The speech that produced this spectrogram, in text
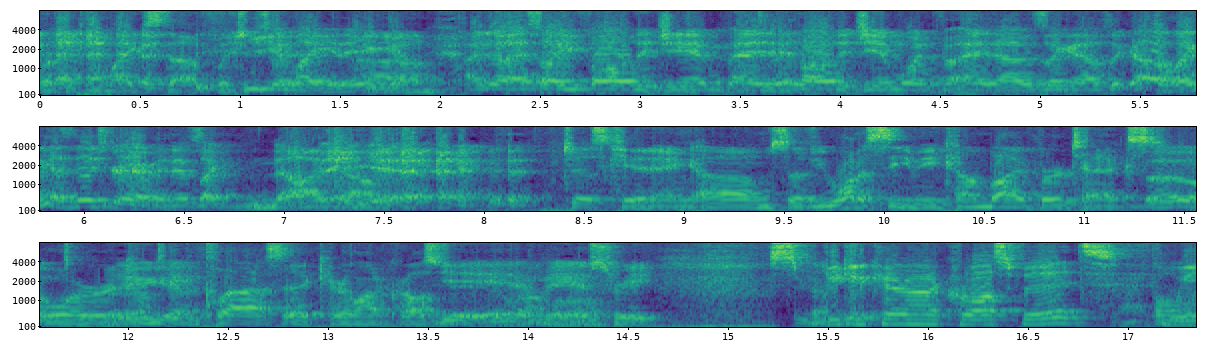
but I can like stuff, which You can like it. There you Um, go. I know. I saw you follow the gym. I did. followed the gym one, and I was looking. I was like, "Oh, has an Instagram," and it's like I nothing. Just kidding. Um, so if you want to see me, come by Vertex Boom. or There come take go. a class at Carolina CrossFit Yeah, on man. Wall Street. Speaking of Carolina CrossFit, Oh, we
